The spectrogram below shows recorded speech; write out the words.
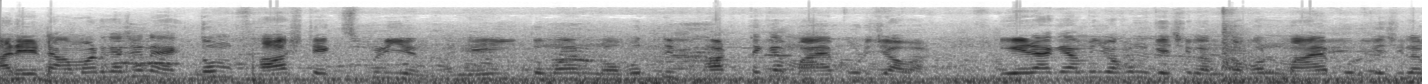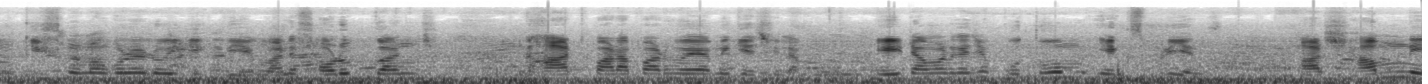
আর এটা আমার কাছে না একদম ফার্স্ট এক্সপিরিয়েন্স এই তোমার নবদ্বীপ ঘাট থেকে মায়াপুর যাওয়ার। এর আগে আমি যখন গেছিলাম, তখন মায়াপুর গেছিলাম কৃষ্ণনগরের ওই দিক দিয়ে মানে স্বরূপগঞ্জ ঘাট পারাপার হয়ে আমি গেছিলাম। এইটা আমার কাছে প্রথম এক্সপিরিয়েন্স আর সামনে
